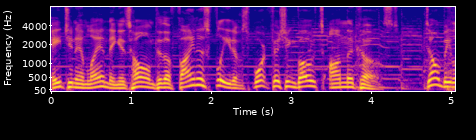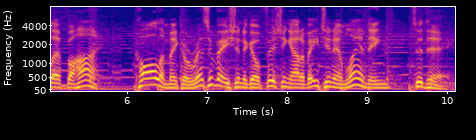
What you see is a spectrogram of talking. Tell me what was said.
H&M Landing is home to the finest fleet of sport fishing boats on the coast. Don't be left behind. Call and make a reservation to go fishing out of H&M Landing today.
